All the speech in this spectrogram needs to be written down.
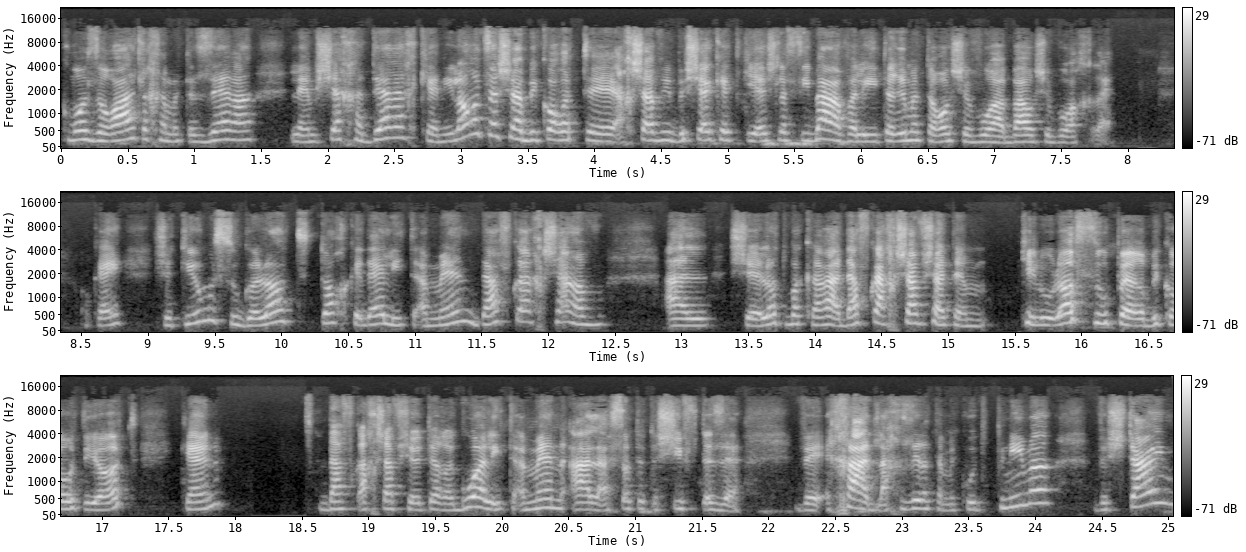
כמו זורעת לכם את הזרע להמשך הדרך, כי אני לא רוצה שהביקורת אה, עכשיו היא בשקט כי יש לה סיבה, אבל היא תרים את הראש שבוע הבא או שבוע אחרי, אוקיי? שתהיו מסוגלות תוך כדי להתאמן דווקא עכשיו על שאלות בקרה, דווקא עכשיו שאתם כאילו לא סופר ביקורתיות, כן? דווקא עכשיו שיותר רגוע, להתאמן על לעשות את השיפט הזה. ואחד, להחזיר את המיקוד פנימה, ושתיים,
